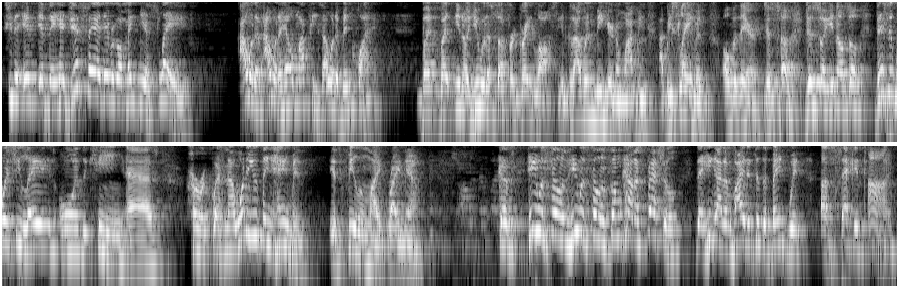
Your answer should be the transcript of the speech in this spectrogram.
She said, if, if they had just said they were going to make me a slave, I would have, I would have held my peace. I would have been quiet. But, but, you know, you would have suffered great loss because you know, I wouldn't be here no more. I'd be, I'd be slaving over there. Just so, just so you know. So this is what she lays on the king as her request. Now, what do you think Haman is feeling like right now? Because he was feeling he was feeling some kind of special that he got invited to the banquet a second time.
